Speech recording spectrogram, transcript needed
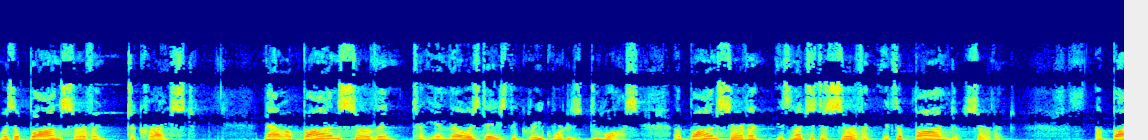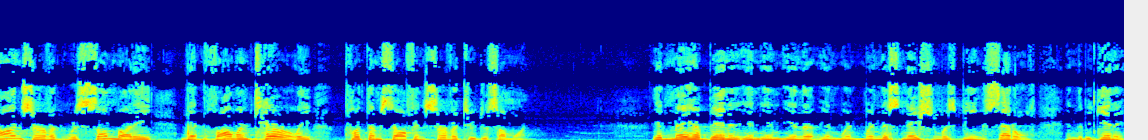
was a bondservant to Christ. Now, a bondservant in those days, the Greek word is doulos. A bondservant, it's not just a servant, it's a bond servant. A bondservant was somebody that voluntarily put themselves in servitude to someone. It may have been in, in, in the, in, when, when this nation was being settled in the beginning.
